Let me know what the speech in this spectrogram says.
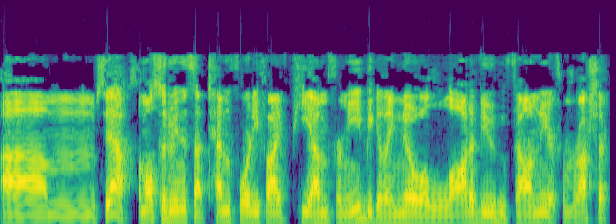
Um, so yeah, I'm also doing this at 10:45 p.m. for me because I know a lot of you who found me are from Russia,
